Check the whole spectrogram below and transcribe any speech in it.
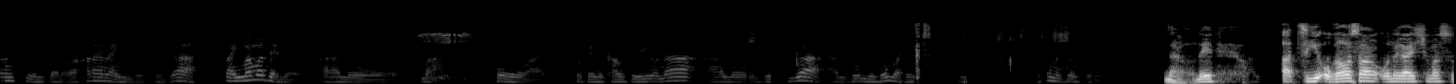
関係みたいなのはわからないんですが、まあ、今までの、あの、まあ、本は書店で買うというような、あの、動きは、あの、どんどんどんどん減っているという、そんな状況です。なるほどね。あ、次、小川さん、お願いします。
